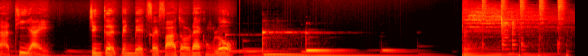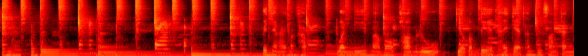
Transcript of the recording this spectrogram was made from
นาดที่ใหญ่ จึงเกิดเป็นเบสไฟฟ้าตัวแรกของโลก เป็นยังไงบ้างครับ วันนี้มามอบความรู้เกี่ยวกับเบสให้แก่ท่านผู้ฟังกันเ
